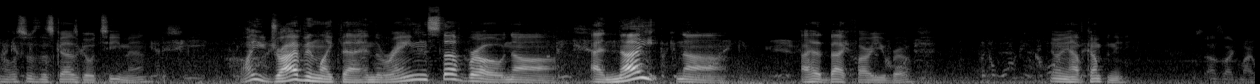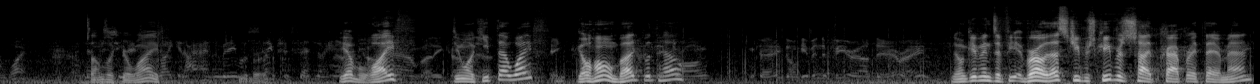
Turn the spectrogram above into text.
Oh, what's with this guy's goatee, man? Why are you driving like that in the rain and stuff, bro? Nah. At night? Nah. I head back if you, bro. You don't even have company. Sounds like your wife. You have a wife? Do you want to keep that wife? Go home, bud. What the hell? Don't give in to fear. Bro, that's Jeepers Creepers type crap right there, man.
